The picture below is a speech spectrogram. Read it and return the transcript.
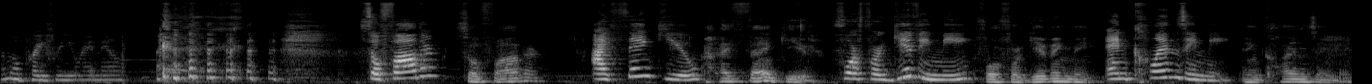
I'm going to pray for you right now. so, Father, So, Father, I thank you I thank you for forgiving me for forgiving me and cleansing me. and cleansing me.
